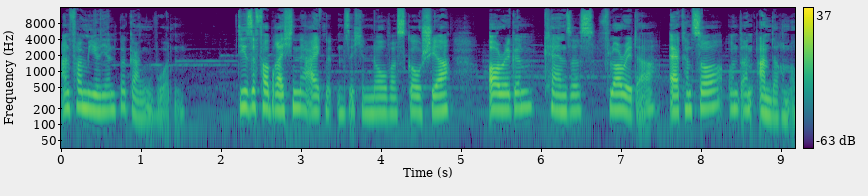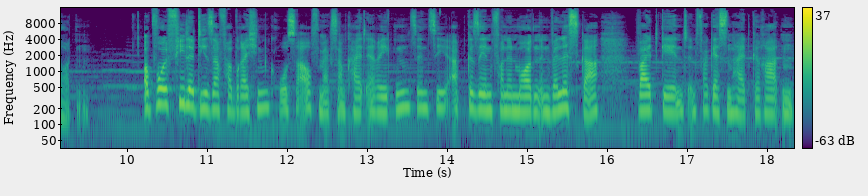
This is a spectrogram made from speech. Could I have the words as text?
an Familien begangen wurden. Diese Verbrechen ereigneten sich in Nova Scotia, Oregon, Kansas, Florida, Arkansas und an anderen Orten. Obwohl viele dieser Verbrechen große Aufmerksamkeit erregten, sind sie, abgesehen von den Morden in Villisca, weitgehend in Vergessenheit geraten.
